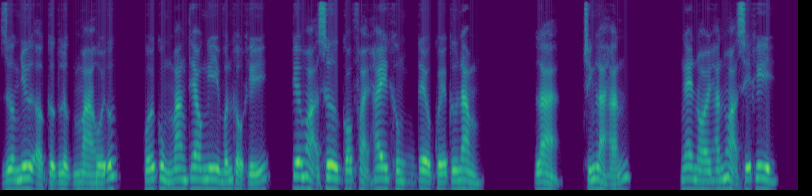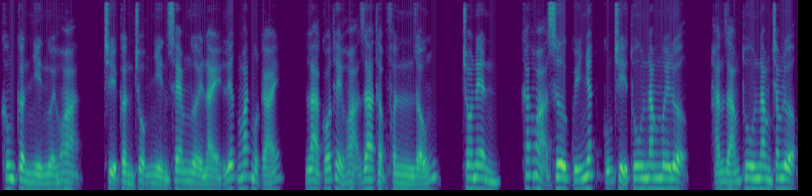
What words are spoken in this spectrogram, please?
dường như ở cực lực mà hồi ức, cuối cùng mang theo nghi vấn khẩu khí, kia họa sư có phải hay không kêu quế cư năm? Là, chính là hắn. Nghe nói hắn họa sĩ khi, không cần nhìn người họa, chỉ cần trộm nhìn xem người này liếc mắt một cái, là có thể họa ra thập phần giống, cho nên, khắc họa sư quý nhất cũng chỉ thu 50 lượng, hắn dám thu 500 lượng.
